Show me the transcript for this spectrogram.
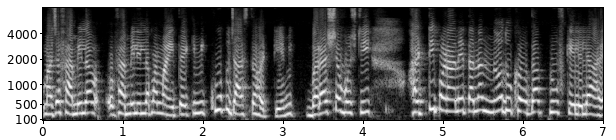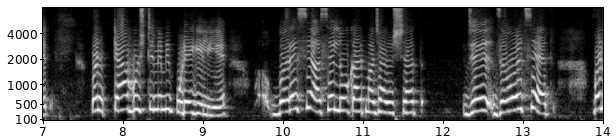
माझ्या फॅमिलीला फॅमिलीला पण माहीत आहे की मी खूप जास्त हट्टी आहे मी बऱ्याचशा गोष्टी हट्टीपणाने त्यांना न दुखवता प्रूफ केलेल्या आहेत. पण त्या गोष्टीने मी पुढे गेलीये. बरेचसे असे लोक आहेत माझ्या आयुष्यात जे जवळचे आहेत पण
